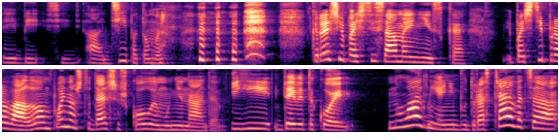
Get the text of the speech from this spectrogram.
A, B, C, D, а, D, потом F. Короче, почти самая низкая. И почти провал, и он понял, что дальше в школу ему не надо. И Дэвид такой, ну ладно, я не буду расстраиваться,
